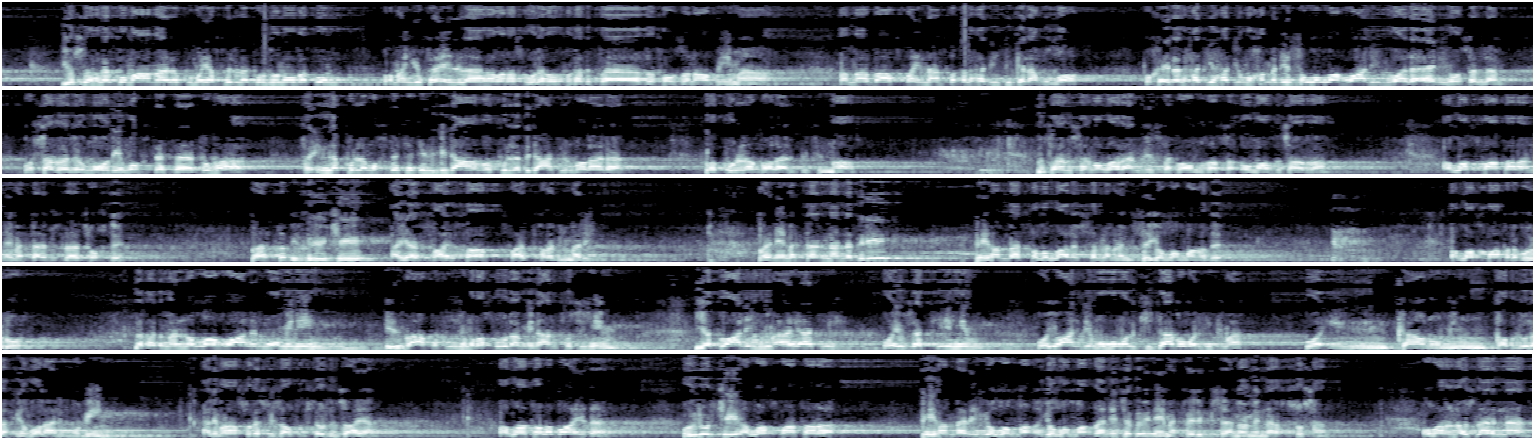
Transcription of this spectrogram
يصلح لكم أعمالكم ويغفر لكم ذنوبكم ومن يطع الله ورسوله فقد فاز فوزا عظيما أما بعد فإن أصدق الحديث كلام الله وخير الحديث حديث محمد صلى الله عليه وعلى آله وسلم وشر الأمور محدثاتها فإن كل محدثة بدعة وكل بدعة ضلالة وكل ضلالة في النار Mesela müsəlmanlar əmrin istəqlalımıza olmazı çağırıram. Allah subhanət hala neymətləri bizlərə çoxdur. Və hətta bildirir ki, əgər sayırsaq, sahib çıxara bilmərik. Və neymətlərindən də biri Peyğəmbər sallallahu aleyhi ve sellemlə bizə yollanmağıdır. Allah subhanət hala buyurur, لقد من الله على المؤمنين إذ بعث فيهم رسولا من أنفسهم يتلو عليهم آياته ويزكيهم ويعلمهم الكتاب والحكمة وإن كانوا من قبل لفي ضلال مبين Əl-İmran surəsi 164-cü ayə Allah Teala bu ayədə buyurur ki, Allah subhanət hala Peyğəmbəri yollanma, yollanmaqda necə böyük neymət verib bizə, möminlərə xüsusən. Onların özlərindən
